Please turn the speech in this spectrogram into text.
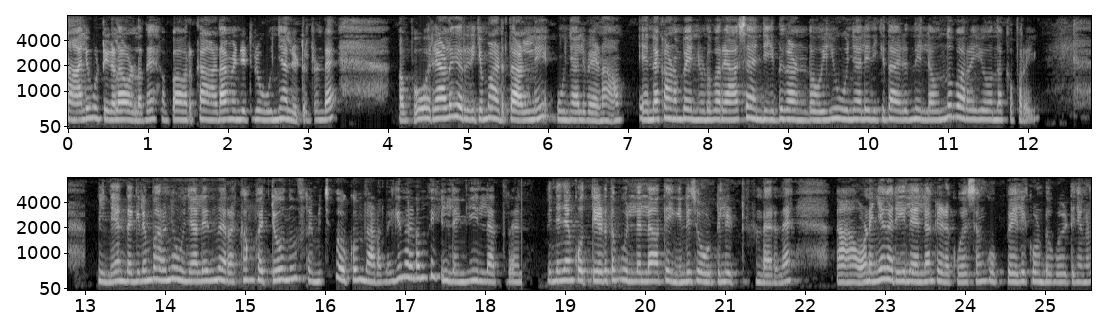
നാല് കുട്ടികളാണ് ഉള്ളത്. അപ്പോൾ അവർക്ക് ആടാൻ വേണ്ടിയിട്ടൊരു ഊഞ്ഞാലിട്ടിട്ടുണ്ട്. അപ്പോൾ ഒരാൾ കയറിയിരിക്കുമ്പോൾ അടുത്ത ആളിന് ഊഞ്ഞാൽ വേണം. എന്നെ കാണുമ്പോൾ എന്നോട് പറയും ആ ശാന്റി ഇത് കണ്ടോ? ഈ ഊഞ്ഞാൽ എനിക്ക് തരുന്നില്ല. ഒന്ന് പറയുമോ എന്നൊക്കെ പറയും. പിന്നെ എന്തെങ്കിലും പറഞ്ഞ് ഊഞ്ഞാലിൽ നിന്ന് ഇറക്കാൻ പറ്റുമോ എന്ന് ശ്രമിച്ചു നോക്കും. നടന്നെങ്കിൽ നടന്ന് ഇല്ലെങ്കിൽ ഇല്ല അത്ര. പിന്നെ ഞാൻ കൊത്തിയെടുത്ത പുല്ലെല്ലാം തെങ്ങിന്റെ ചുവട്ടിൽ ഇട്ടിട്ടുണ്ടായിരുന്നേ. ഉണങ്ങിയ കരിയിലെല്ലാം കിഴക്കുവശം കുപ്പയിൽ കൊണ്ടുപോയിട്ട് ഞങ്ങൾ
